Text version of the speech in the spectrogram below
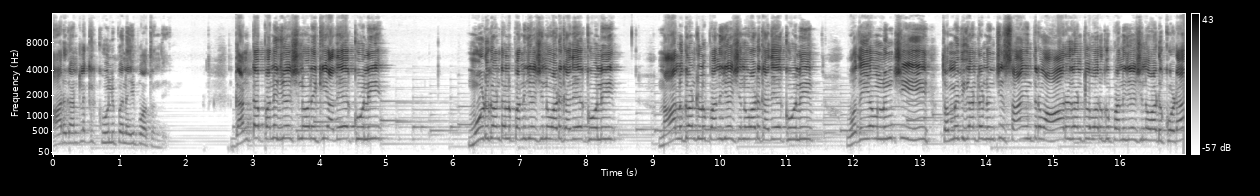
ఆరు గంటలకి కూలి పని అయిపోతుంది. గంట పని చేసినోనికి అదే కూలి మూడు గంటలు పని చేసిన వాడికి అదే కూలి నాలుగు గంటలు పని చేసిన వాడికి అదే కూలి. ఉదయం నుంచి తొమ్మిది గంటల నుంచి సాయంత్రం ఆరు గంటల వరకు పనిచేసిన వాడు కూడా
